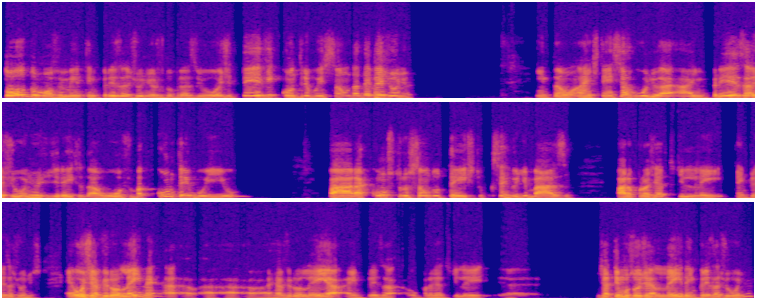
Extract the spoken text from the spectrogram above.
todo o movimento Empresa Júnior do Brasil hoje teve contribuição da DV Júnior. Então, a gente tem esse orgulho. A, a empresa Júnior de Direito da UFBA contribuiu para a construção do texto que serviu de base para o projeto de lei da empresa Júnior. É, hoje já virou lei, né? A, a, já virou lei a, empresa, o projeto de lei. É, já temos hoje a lei da empresa Júnior.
